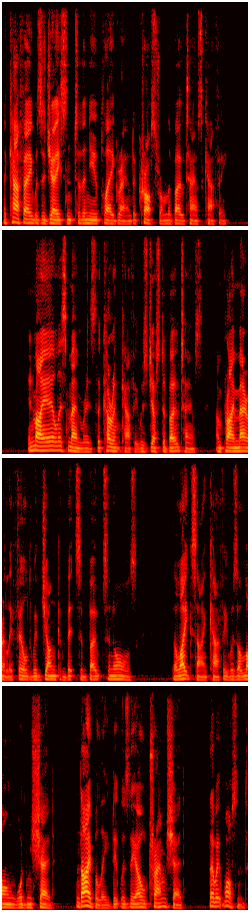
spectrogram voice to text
the cafe was adjacent to the new playground across from the Boathouse Cafe. In my earliest memories, the current cafe was just a boathouse and primarily filled with junk and bits of boats and oars. The Lakeside Cafe was a long wooden shed, and I believed it was the old tram shed, though it wasn't,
